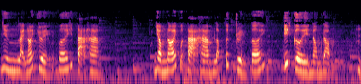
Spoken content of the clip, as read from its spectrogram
Nhưng lại nói chuyện với tạ hàm. Giọng nói của tạ hàm lập tức truyền tới, Ý cười nồng đậm.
